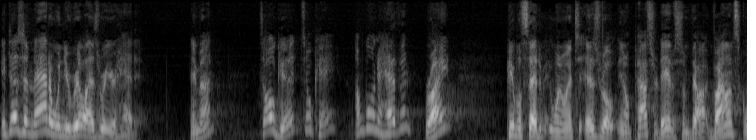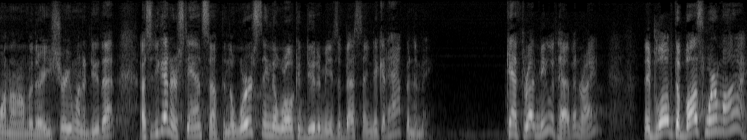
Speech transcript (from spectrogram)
it doesn't matter when you realize where you're headed. Amen? It's all good. It's okay. I'm going to heaven, right? People said when I went to Israel, you know, Pastor Dave, there's some violence going on over there. Are you sure you want to do that? I said, you got to understand something. The worst thing the world can do to me is the best thing that could happen to me. Can't threaten me with heaven, right? They blow up the bus, where am I?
